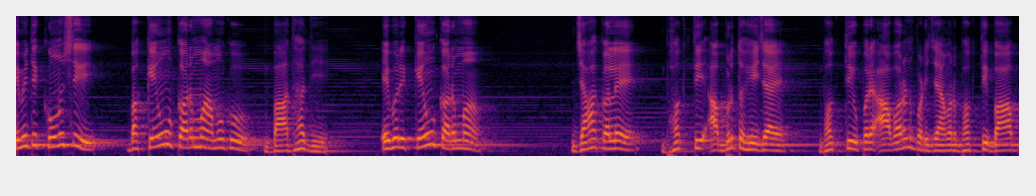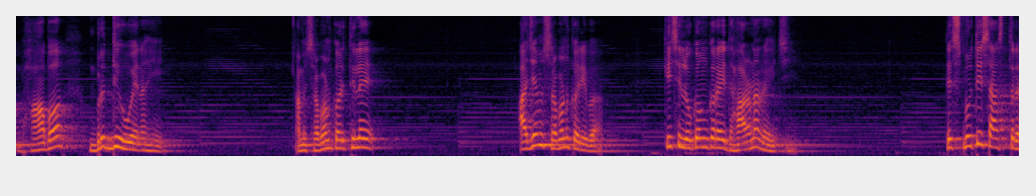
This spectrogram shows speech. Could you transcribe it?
ଏମିତି କୌଣସି ବା କେଉଁ କର୍ମ ଆମକୁ ବାଧା ଦିଏ ଏପରି କେଉଁ କର୍ମ ଯାହା କଲେ ଭକ୍ତି ଆବୃତ ହୋଇଯାଏ ଭକ୍ତି ଉପରେ ଆବରଣ ପଡ଼ିଯାଏ ଆମର ଭକ୍ତି ଭାବ ବୃଦ୍ଧି ହୁଏ ନାହିଁ ଆମେ ଶ୍ରବଣ କରିଥିଲେ ଆଜି ଆମେ ଶ୍ରବଣ କରିବା କିଛି ଲୋକଙ୍କର ଏଇ ଧାରଣା ରହିଛି स्मृति शास्त्र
